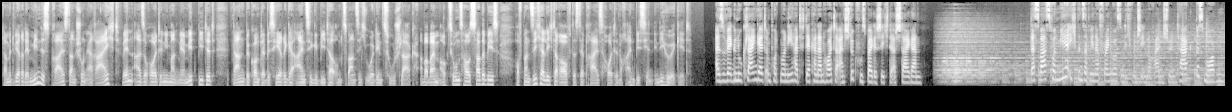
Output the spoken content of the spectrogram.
Damit wäre der Mindestpreis dann schon erreicht. Wenn also heute niemand mehr mitbietet, dann bekommt der bisherige einzige Bieter um 20 Uhr den Zuschlag. Aber beim Auktionshaus Sotheby's hofft man sicherlich darauf, dass der Preis heute noch ein bisschen in die Höhe geht. Also wer genug Kleingeld im Portemonnaie hat, der kann dann heute ein Stück Fußballgeschichte ersteigern. Das war's von mir. Ich bin Sabrina Frangos und ich wünsche Ihnen noch einen schönen Tag. Bis morgen.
